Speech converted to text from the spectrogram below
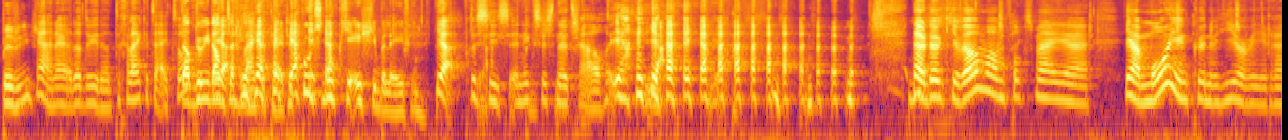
Precies. ja, nou ja, dat doe je dan tegelijkertijd, toch? Dat doe je dan Ja, tegelijkertijd. Het poetsdoekje is je beleving. ja, precies. en niks is neutraal. Ja, Ja, nou, dankjewel, man. Volgens mij, eh, ja, mooi. En kunnen we hier weer eh,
